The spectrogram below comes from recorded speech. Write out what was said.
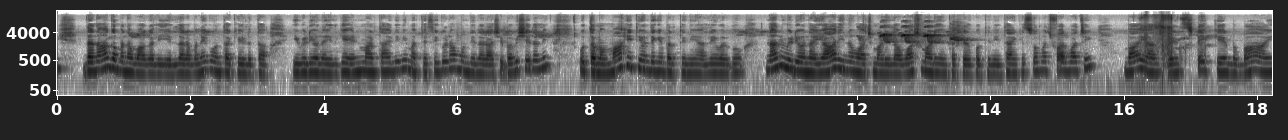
ಧನಾಗಮನವಾಗಲಿ ಎಲ್ಲರ ಮನೆಗೂ ಅಂತ ಕೇಳುತ್ತಾ ಈ ವಿಡಿಯೋನ ಇಲ್ಲಿಗೆ ಎಂಡ್ ಮಾಡ್ತಾ ಇದ್ದೀನಿ. ಮತ್ತೆ ಸಿಗೋಣ ಮುಂದಿನ ರಾಶಿ ಭವಿಷ್ಯದಲ್ಲಿ. ಉತ್ತಮ ಮಾಹಿತಿಯೊಂದಿಗೆ ಬರ್ತೀನಿ. ಅಲ್ಲಿವರೆಗೂ ನನ್ನ ವಿಡಿಯೋನ ಯಾರಿನ್ನೂ ವಾಚ್ ಮಾಡಿಲ್ಲ ವಾಚ್ ಮಾಡಿ ಅಂತ ಕೇಳ್ಕೊತೀನಿ. Thank you so much for watching bye all friends take care bye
